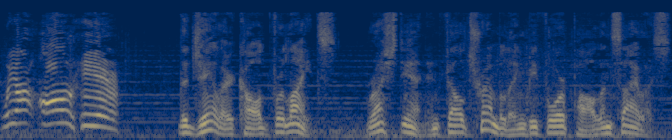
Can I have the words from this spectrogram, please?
We are all here! The jailer called for lights, rushed in, and fell trembling before Paul and Silas.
